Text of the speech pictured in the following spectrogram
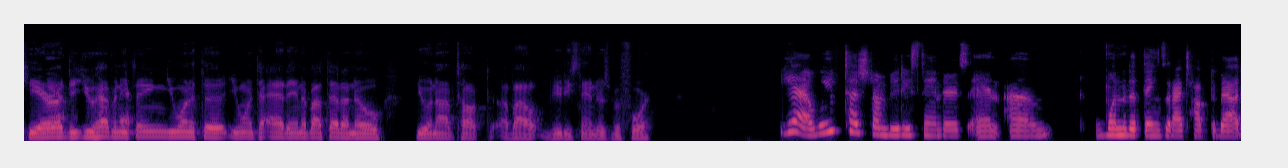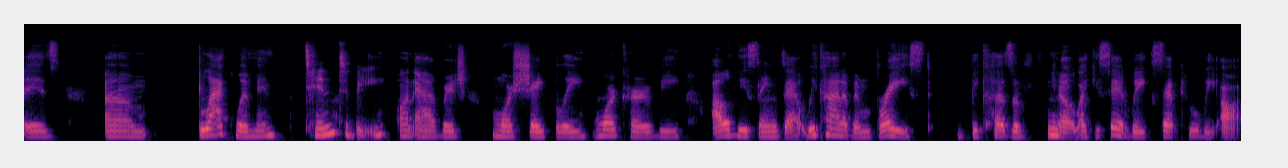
Kiera, yeah. did you have anything you wanted to you wanted to add in about that? I know you and I have talked about beauty standards before. Yeah, we've touched on beauty standards, and um, one of the things that I talked about is um, Black women tend to be, on average, more shapely, more curvy, all of these things that we kind of embraced because of, you know, like you said, we accept who we are.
